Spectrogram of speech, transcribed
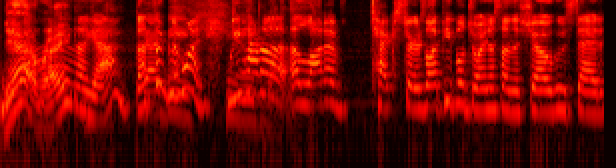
Yeah, right. Uh, yeah, that's That'd a good one. We had a, a lot of texters, a lot of people join us on the show who said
